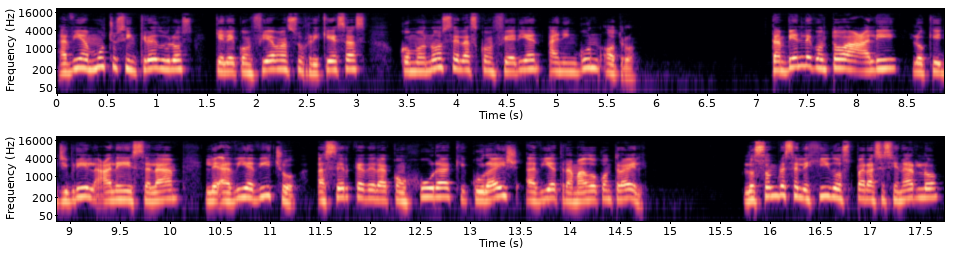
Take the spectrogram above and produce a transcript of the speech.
había muchos incrédulos que le confiaban sus riquezas como no se las confiarían a ningún otro. También le contó a Ali lo que Jibril salam le había dicho acerca de la conjura que Quraysh había tramado contra él. Los hombres elegidos para asesinarlo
